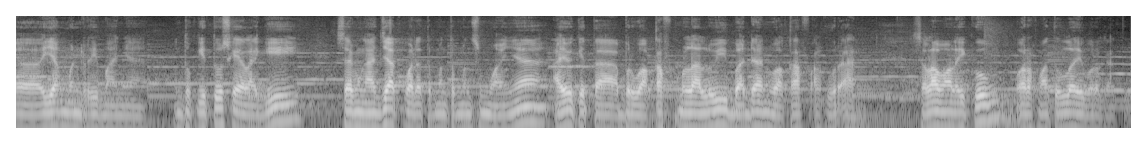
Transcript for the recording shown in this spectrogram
uh, yang menerimanya. Untuk itu sekali lagi saya mengajak pada teman-teman semuanya, ayo kita berwakaf melalui Badan Wakaf Al-Quran. Assalamualaikum warahmatullahi wabarakatuh.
